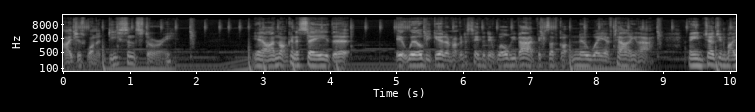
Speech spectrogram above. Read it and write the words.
I just want a decent story. You know, I'm not going to say that it will be good. I'm not going to say that it will be bad because I've got no way of telling that. I mean, judging by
